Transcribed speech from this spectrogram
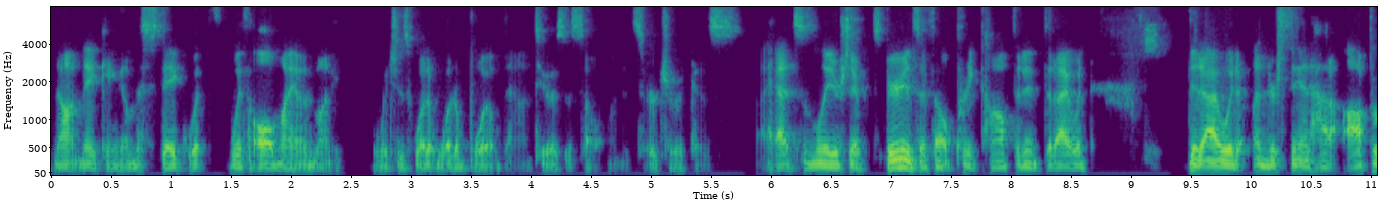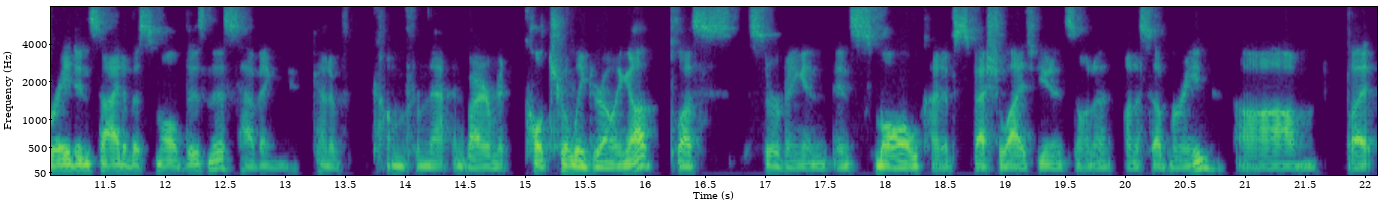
not making a mistake with with all my own money which is what it would have boiled down to as a self-funded searcher because i had some leadership experience. I felt pretty confident that i would that I would understand how to operate inside of a small business, having kind of come from that environment culturally growing up, plus serving in, in small kind of specialized units on a on a submarine. Um, but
